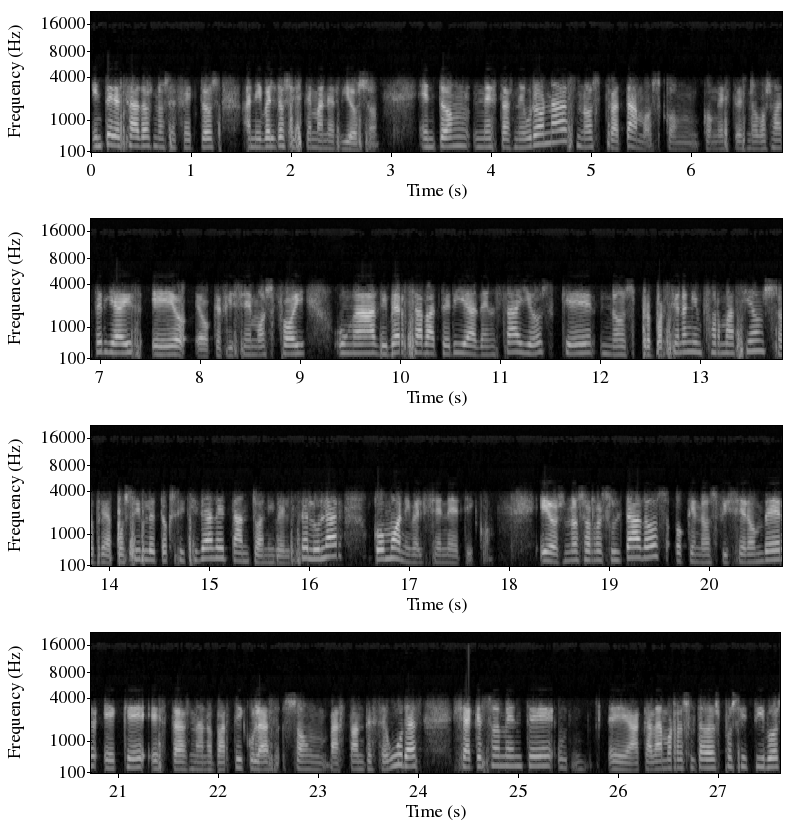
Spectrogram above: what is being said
interesados nos efectos a nivel do sistema nervioso. Entón, nestas neuronas nos tratamos con, con estes novos materiais e o, o que fixemos foi unha diversa batería de ensaios que nos proporcionan información sobre a posible toxicidade tanto a nivel celular como a nivel xenético. E os nosos resultados o que nos fixeron ver é que estas nanopartículas son bastante seguras, xa que somente eh, acadamos resultados positivos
